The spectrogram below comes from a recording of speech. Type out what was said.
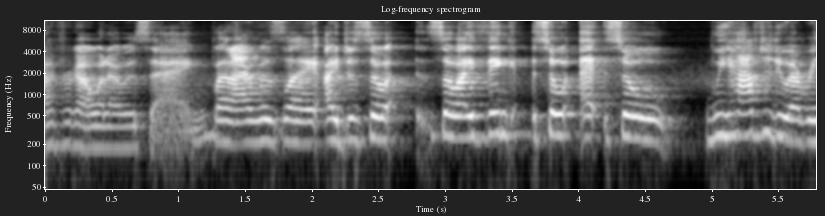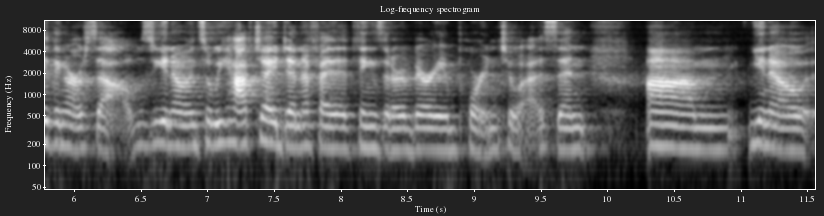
i forgot what i was saying but i was like i just so so i think so eh, so we have to do everything ourselves, you know, and so we have to identify the things that are very important to us. And um, you know,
